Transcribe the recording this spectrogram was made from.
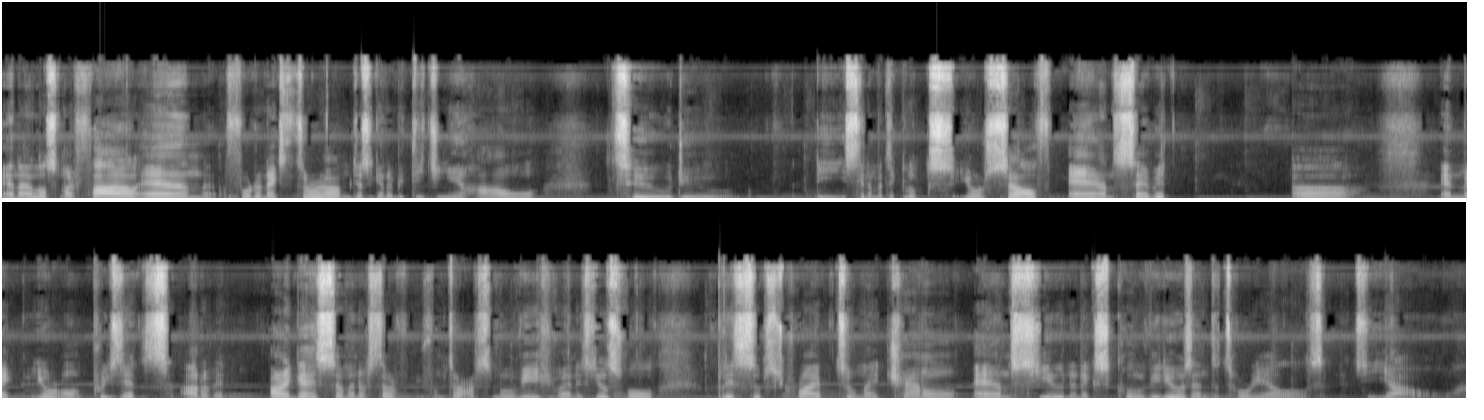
and I lost my file. And for the next tutorial I'm just gonna be teaching you how to do the cinematic looks yourself and save it uh, and make your own presets out of it. Alright guys so my is Star from Tara Arts Movie. If you find this useful please subscribe to my channel and see you in the next cool videos and tutorials. Ciao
